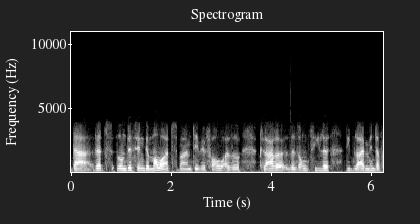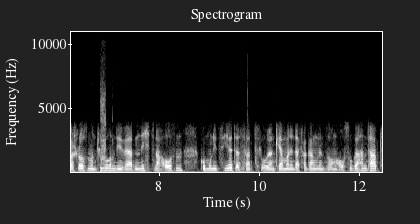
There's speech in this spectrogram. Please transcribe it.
Da wird so ein bisschen gemauert beim TBV, also klare Saisonziele, die bleiben hinter verschlossenen Türen, die werden nicht nach außen kommuniziert. Das hat Florian Kehrmann in der vergangenen Saison auch so gehandhabt.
